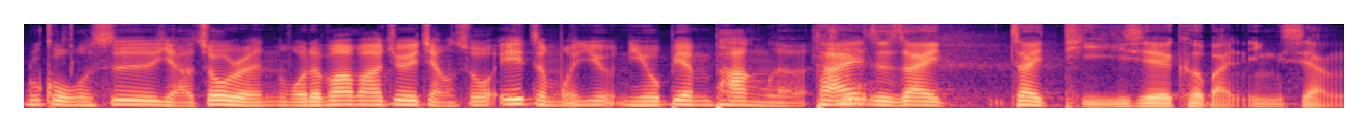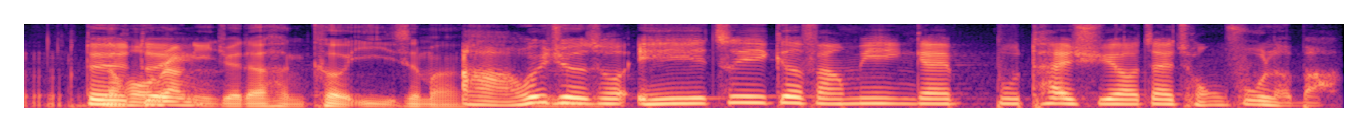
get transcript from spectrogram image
如果我是亚洲人，我的妈妈就会讲说，诶，怎么又你又变胖了？他一直在在提一些刻板印象，然后让你觉得很刻意，是吗？啊，会觉得说，诶，这一个方面应该不太需要再重复了吧？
